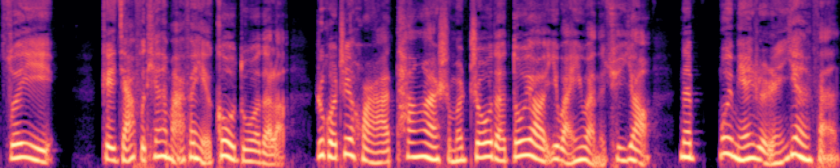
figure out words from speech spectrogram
所以给贾府添的麻烦也够多的了。如果这会儿啊，汤啊什么粥的都要一碗一碗的去要，那未免惹人厌烦。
